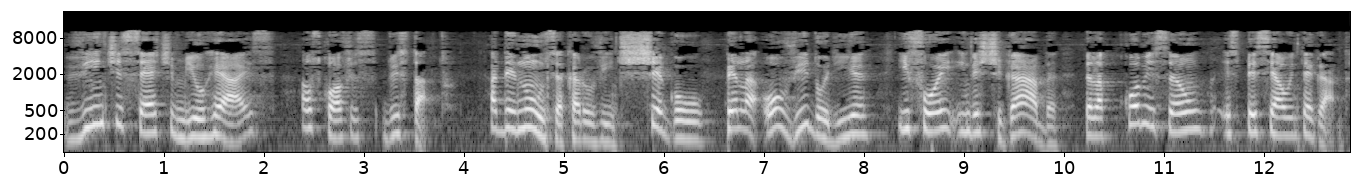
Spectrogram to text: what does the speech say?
27 mil reais aos cofres do Estado. A denúncia, caro ouvinte, chegou pela ouvidoria e foi investigada pela Comissão Especial Integrada.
